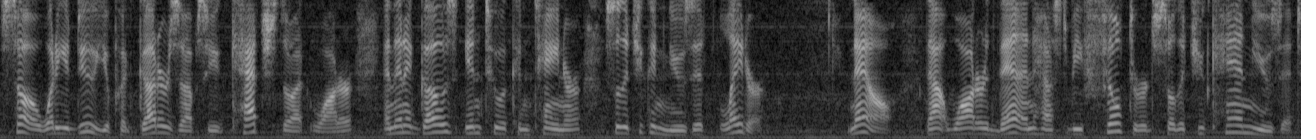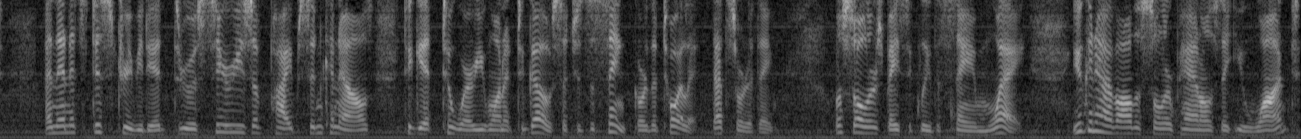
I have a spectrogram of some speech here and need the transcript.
So what do you do? You put gutters up so you catch that water and then it goes into a container so that you can use it later. Now, that water then has to be filtered so that you can use it. And then it's distributed through a series of pipes and canals to get to where you want it to go, such as the sink or the toilet, that sort of thing. Well, solar is basically the same way. You can have all the solar panels that you want,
